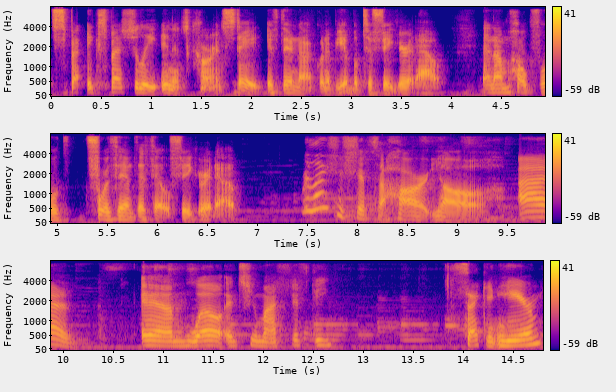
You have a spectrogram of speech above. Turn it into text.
spe- especially in its current state, if they're not going to be able to figure it out. And I'm hopeful for them that they'll figure it out. Relationships are hard, y'all. I am well into my 52nd year,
